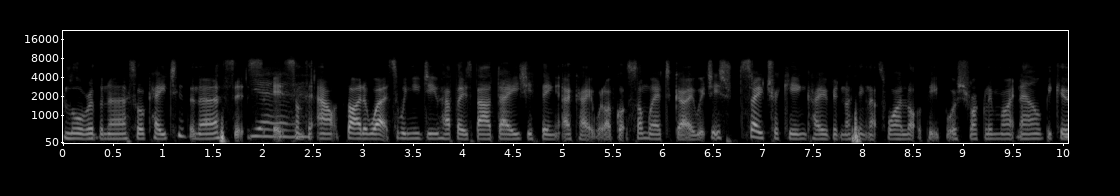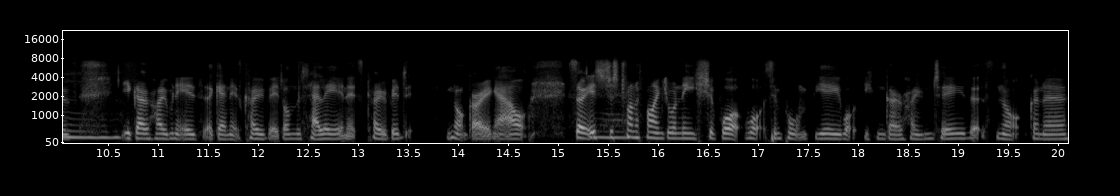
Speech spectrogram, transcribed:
Laura the nurse or Katie the nurse it's yeah. it's something outside of work so when you do have those bad days you think okay well I've got somewhere to go which is so tricky in COVID and I think that's why a lot of people are struggling right now because mm. you go home and it is again it's COVID on the telly and it's COVID not going out so it's yeah. just trying to find your niche of what what's important for you what you can go home to that's not going to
